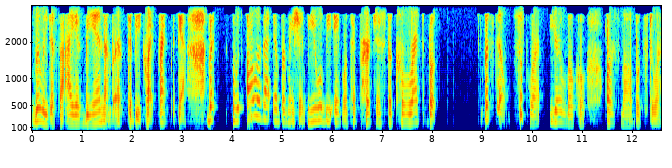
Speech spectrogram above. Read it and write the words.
really just the ISBN number to be quite frank with you. But with all of that information, you will be able to purchase the correct book, but still support your local or small bookstore.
